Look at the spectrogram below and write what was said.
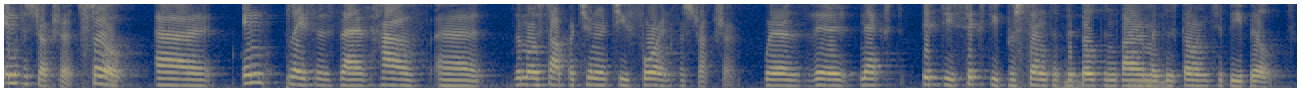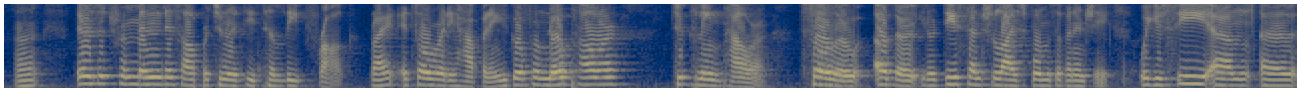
Infrastructure. So uh, in places that have uh, the most opportunity for infrastructure, where the next 50, 60% of the built environment is going to be built. Uh, there's a tremendous opportunity to leapfrog, right? It's already happening. You go from no power to clean power, solar, other, you know, decentralized forms of energy, where you see um, uh,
